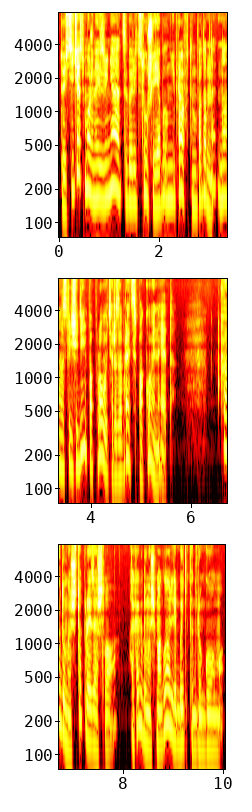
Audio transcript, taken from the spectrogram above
то есть сейчас можно извиняться, говорить, слушай, я был неправ и тому подобное, но на следующий день попробовать разобрать спокойно это. Как думаешь, что произошло? А как думаешь, могло ли быть по-другому?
